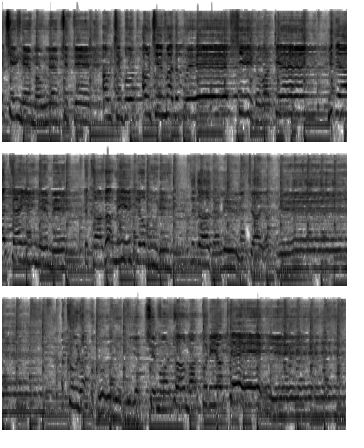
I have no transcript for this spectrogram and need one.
အချင်းငယ်မောင်လည်းဖြစ်တဲ့အောင်ချင်းဖို့အောင်ချင်းမတပွဲရှိကဘာတန်မြစ်တာခိုင်နေမယ်တခါကမင်းပြောဘူးတယ်စကားကလေးတွေကြားရနေအခုတော့အခုမျိုးသူရဲ့ရှင်မော်တော်မှာကိုတယောက်သေးရဲ့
